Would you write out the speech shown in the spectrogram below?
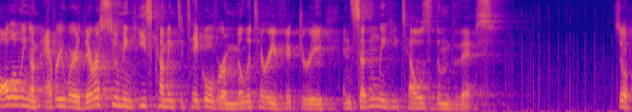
following him everywhere. They're assuming he's coming to take over a military victory, and suddenly he tells them this. So,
